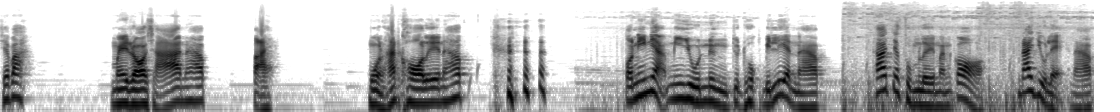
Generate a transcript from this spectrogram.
ใช่ปะไม่รอช้านะครับ ไปหมวดฮาร์ดคอร์เลยนะครับ ตอนนี้เนี่ยมีอยู่ 1.6 บิลเลียนนะครับ ถ้าจะสุ่มเลยมันก็ได้อยู่แหละนะครับ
